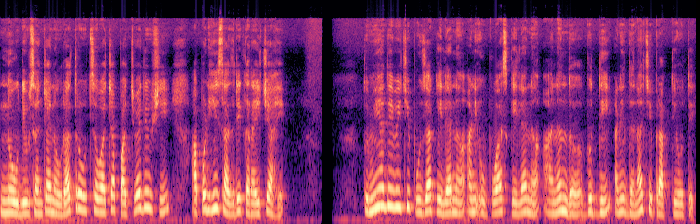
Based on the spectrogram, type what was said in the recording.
नऊ दिवसांच्या नवरात्र उत्सवाच्या पाचव्या दिवशी आपण ही साजरी करायची आहे. तुम्ही या देवीची पूजा केल्यानं आणि उपवास केल्यानं आनंद बुद्धी आणि धनाची प्राप्ती होते.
